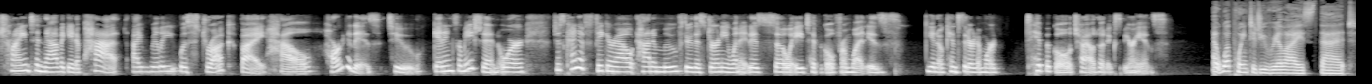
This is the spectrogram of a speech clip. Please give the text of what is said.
trying to navigate a path, I really was struck by how hard it is to get information or just kind of figure out how to move through this journey when it is so atypical from what is, you know, considered a more typical childhood experience. At what point did you realize that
